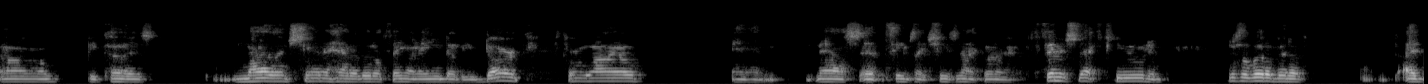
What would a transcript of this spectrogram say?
Um, because Nyla and Shanna had a little thing on AEW Dark for a while, and now it seems like she's not going to finish that feud. And there's a little bit of, I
